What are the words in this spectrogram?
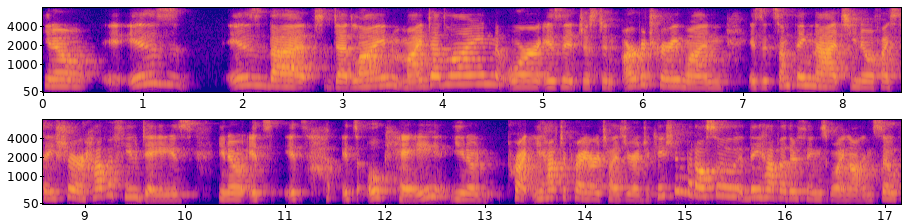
you know, is is that deadline my deadline or is it just an arbitrary one? Is it something that you know if i say sure have a few days you know it's it's it's okay you know you have to prioritize your education but also they have other things going on. So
